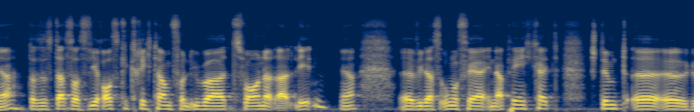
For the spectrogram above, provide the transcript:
Ja, das ist das, was wir rausgekriegt haben von über 200 Athleten. Ja, äh, wie das ungefähr in Abhängigkeit stimmt, äh, äh,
